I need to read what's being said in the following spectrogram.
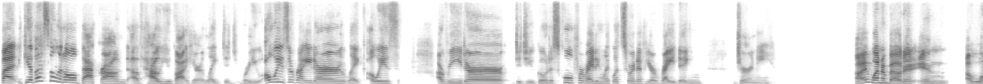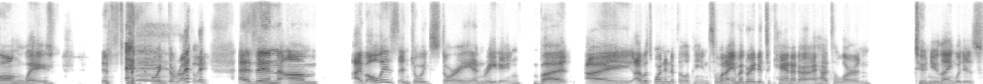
But give us a little background of how you got here. Like, did were you always a writer? Like, always a reader? Did you go to school for writing? Like, what's sort of your writing journey? I went about it in a long way instead of going directly, as in, um, I've always enjoyed story and reading, but I I was born in the Philippines. So when I immigrated to Canada, I had to learn two new languages,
